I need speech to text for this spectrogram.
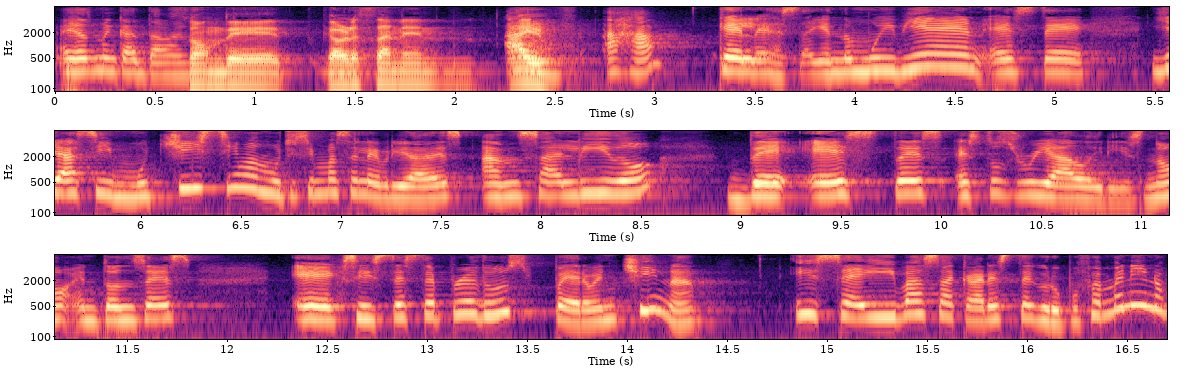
Ellas me encantaban. Son de... que ahora están en... Ive, IVE. ajá, que les está yendo muy bien, este, y así muchísimas, muchísimas celebridades han salido de estes, estos realities, ¿no? Entonces, existe este Produce, pero en China, y se iba a sacar este grupo femenino.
